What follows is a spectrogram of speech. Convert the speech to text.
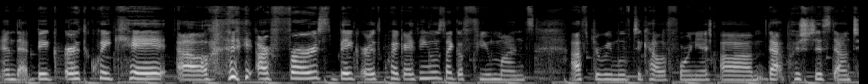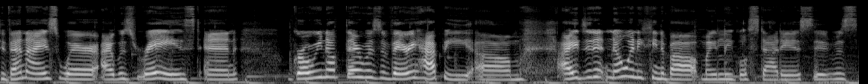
and that big earthquake hit. Uh, our first big earthquake, I think it was like a few months after we moved to California. Um, that pushed us down to Venice, where I was raised, and growing up there was very happy. Um, I didn't know anything about my legal status. It was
